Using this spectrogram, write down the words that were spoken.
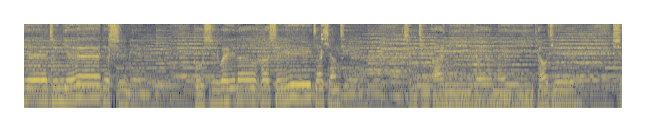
夜整夜的失眠。不是为了和谁再相见，曾经爱你的每一条街，是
